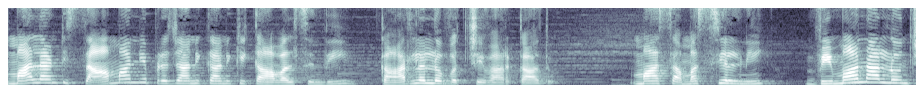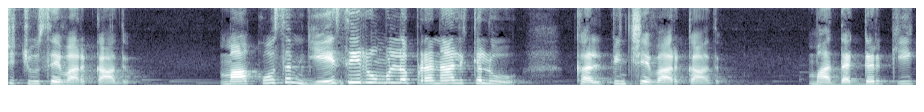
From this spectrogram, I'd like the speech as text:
మాలాంటి సామాన్య ప్రజానికానికి కావాల్సింది కార్లలో వచ్చేవారు కాదు. మా సమస్యల్ని విమానాల్లోంచి చూసేవారు కాదు. మా కోసం ఏసీ రూముల్లో ప్రణాళికలు కల్పించేవారు కాదు. మా దగ్గరికి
